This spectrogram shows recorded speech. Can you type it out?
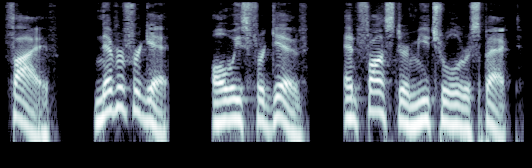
5. Never forget, always forgive, and foster mutual respect.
